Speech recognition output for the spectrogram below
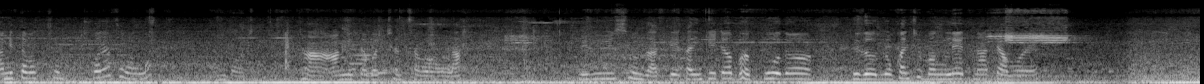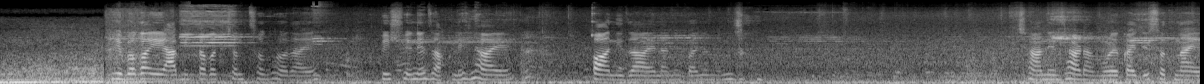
अमिताभ बच्चन. कोणाचा बंगला हां अमिताभ बच्चनचा बंगला मी विसरून जाते कारण की इथं भरपूर तिथं लोकांचे बंगले आहेत ना त्यामुळे. हे बघा हे अमिताभ बच्चनचं घर आहे. पिशवीने झाकलेलं आहे. पाणी जायला नाही पाहिजे म्हणून. छान आहे झाडांमुळे काही दिसत नाही.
